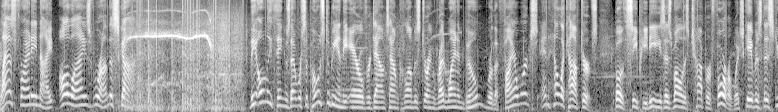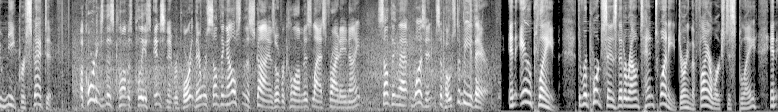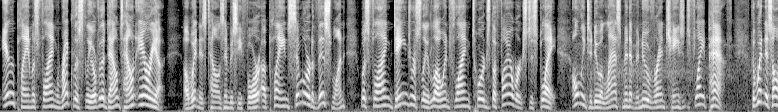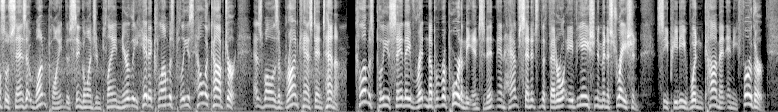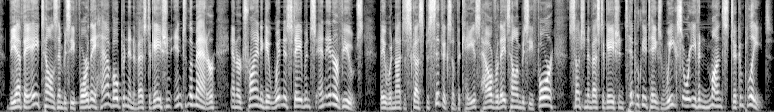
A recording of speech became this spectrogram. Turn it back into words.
Last Friday night, all eyes were on the sky. The only things that were supposed to be in the air over downtown Columbus during Red, White, and Boom were the fireworks and helicopters, both CPDs as well as Chopper 4, which gave us this unique perspective. According to this Columbus Police incident report, there was something else in the skies over Columbus last Friday night, something that wasn't supposed to be there. An airplane. The report says that around 1020 during the fireworks display, an airplane was flying recklessly over the downtown area. A witness tells NBC4 a plane similar to this one was flying dangerously low and flying towards the fireworks display, only to do a last-minute maneuver and change its flight path. The witness also says at one point the single-engine plane nearly hit a Columbus police helicopter, as well as a broadcast antenna. Columbus police say they've written up a report on the incident and have sent it to the Federal Aviation Administration. CPD wouldn't comment any further. The FAA tells NBC4 they have opened an investigation into the matter and are trying to get witness statements and interviews. They would not discuss specifics of the case. However, they tell NBC4 such an investigation typically takes weeks or even months to complete.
